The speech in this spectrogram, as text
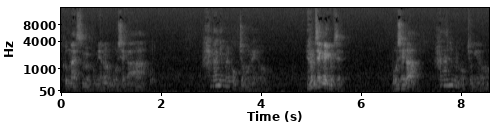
그 말씀을 보면은 모세가 하나님을 걱정을 해요. 여러분 생각해 보세요. 모세가 하나님을 걱정해요.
